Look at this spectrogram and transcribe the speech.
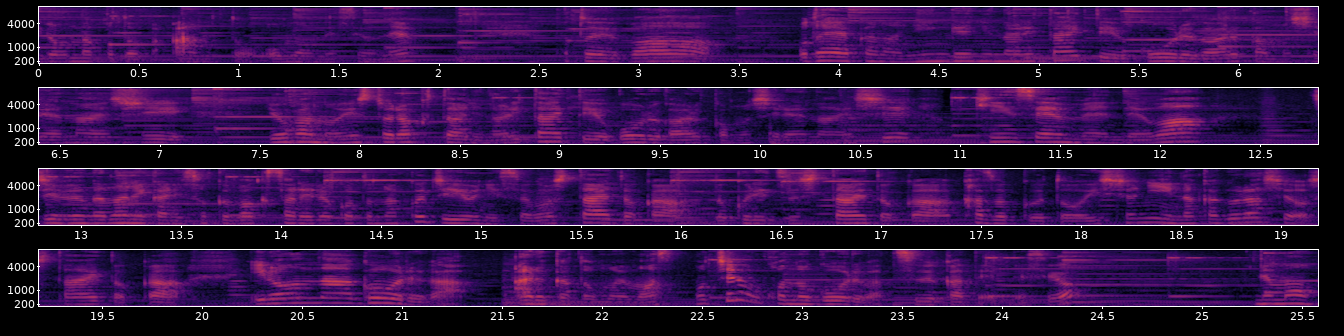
いろんなことがあると思うんですよね。例えば穏やかな人間になりたいっていうゴールがあるかもしれないしヨガのインストラクターになりたいっていうゴールがあるかもしれないし金銭面では自分が何かに束縛されることなく自由に過ごしたいとか独立したいとか家族と一緒に田舎暮らしをしたいとかいろんなゴールがあるかと思います。もちろんこのゴールは通過点ですよ。でも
